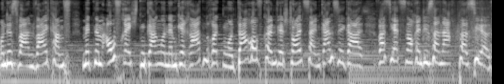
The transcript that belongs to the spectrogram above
Und es war ein Wahlkampf mit einem aufrechten Gang und einem geraden Rücken. Und darauf können wir stolz sein, ganz egal, was jetzt noch in dieser Nacht passiert.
